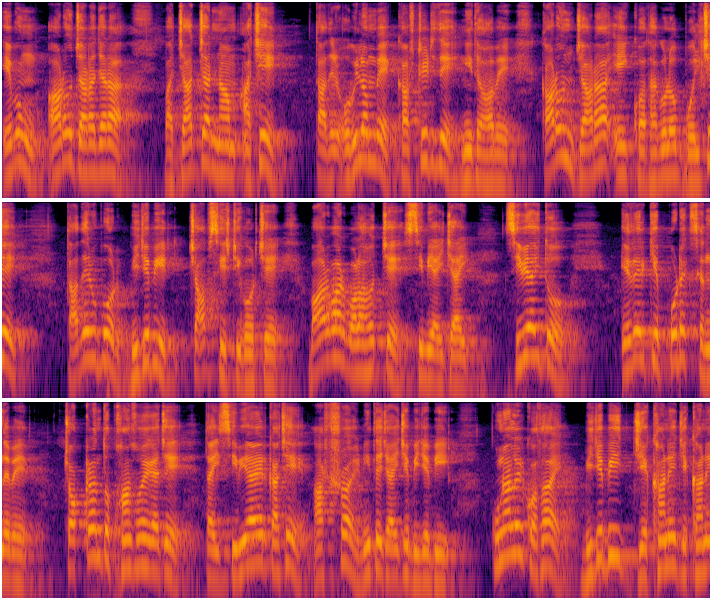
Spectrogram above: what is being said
এবং আরও যারা যারা বা যার যার নাম আছে, তাদের অবিলম্বে কাস্টাডিতে নিতে হবে। কারণ যারা এই কথাগুলো বলছে, তাদের উপর বিজেপির চাপ সৃষ্টি করছে। বারবার বলা হচ্ছে, সিবিআই চাই। সিবিআই তো এদেরকে প্রোটেকশন দেবে। চক্রান্ত ফাঁস হয়ে গেছে, তাই সিবিআইয়ের কাছে আশ্রয় নিতে চাইছে বিজেপি। কুণালের কথায়, বিজেপি যেখানে যেখানে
